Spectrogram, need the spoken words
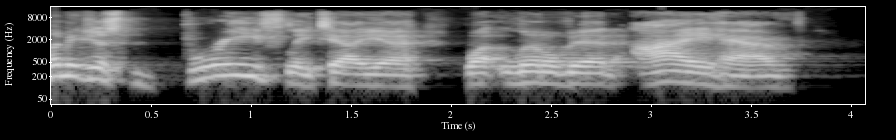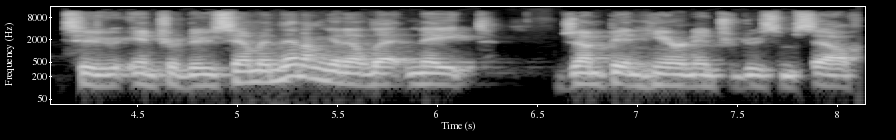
Let me just briefly tell you what little bit I have to introduce him, and then I'm going to let Nate jump in here and introduce himself.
